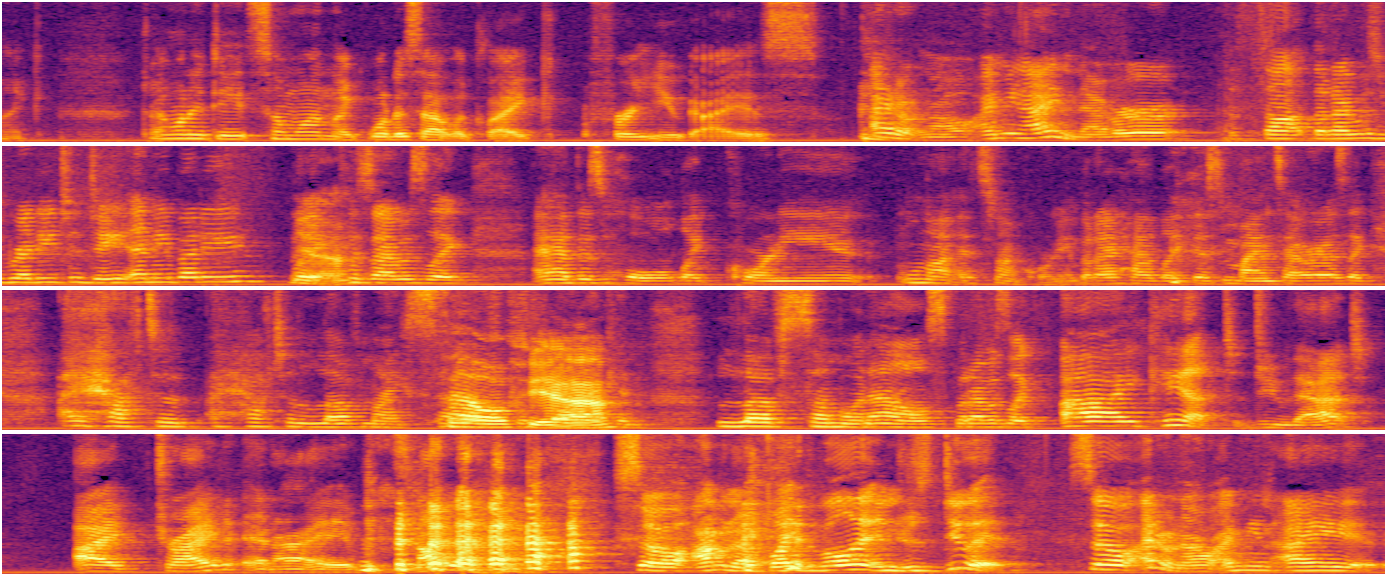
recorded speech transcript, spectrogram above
do I want to date someone? Like, what does that look like for you guys? I don't know. I mean, I never thought that I was ready to date anybody. Like, Yeah. because I was like, I had this whole like corny. Well, not it's not corny, but I had like this mindset where I was like, I have to, I have to love myself Self, before yeah. I can love someone else. But I was like, I can't do that. I've tried and I it's not working. so I'm gonna bite the bullet and just do it. So I don't know. I mean, I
